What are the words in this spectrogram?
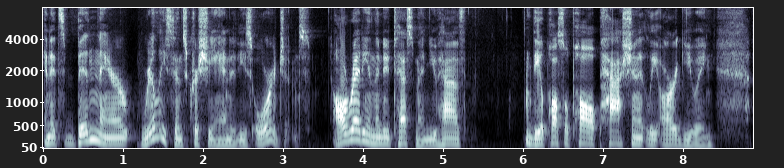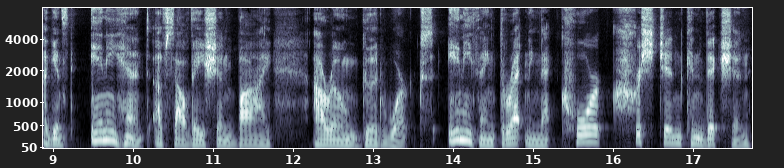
And it's been there really since Christianity's origins. Already in the New Testament, you have the Apostle Paul passionately arguing against any hint of salvation by our own good works, anything threatening that core Christian conviction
